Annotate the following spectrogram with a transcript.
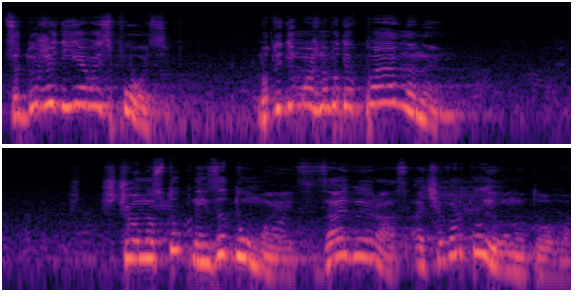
Це дуже дієвий спосіб. Бо тоді можна бути впевненим, що наступний задумається зайвий раз, а чи вартує воно того?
